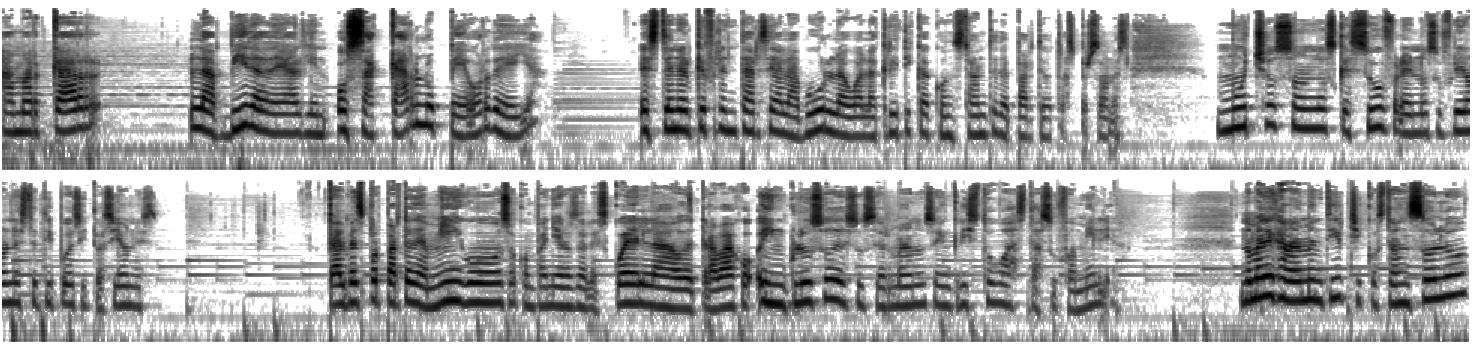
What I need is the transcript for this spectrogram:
a marcar la vida de alguien o sacar lo peor de ella, es tener que enfrentarse a la burla o a la crítica constante de parte de otras personas. Muchos son los que sufren o sufrieron este tipo de situaciones. Tal vez por parte de amigos o compañeros de la escuela o de trabajo, o incluso de sus hermanos en Cristo o hasta su familia. No me dejarán mentir, chicos, tan solo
